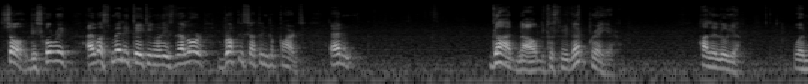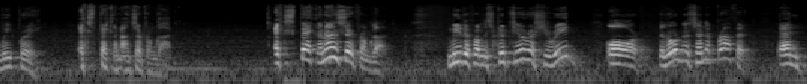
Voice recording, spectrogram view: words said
So, this whole week, I was meditating on this. The Lord broke this up into parts. And God now, because with that prayer, hallelujah, when we pray, expect an answer from God. Expect an answer from God. Either from the scripture as you read, or the Lord will send a prophet. And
